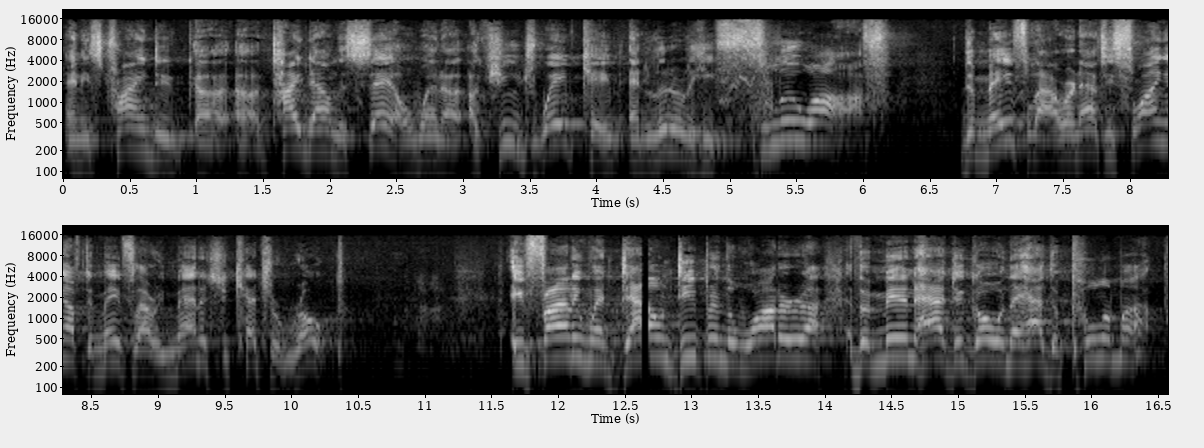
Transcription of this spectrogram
and he's trying to uh, uh, tie down the sail when a, a huge wave came and literally he flew off the Mayflower. And as he's flying off the Mayflower, he managed to catch a rope. He finally went down deep in the water. Uh, the men had to go and they had to pull him up.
